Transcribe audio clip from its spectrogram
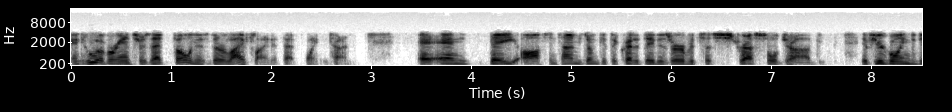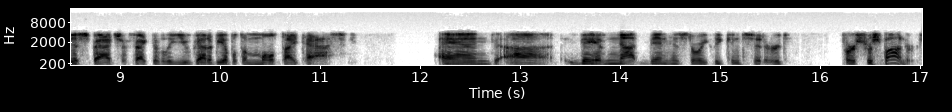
and whoever answers that phone is their lifeline at that point in time. And they oftentimes don't get the credit they deserve. It's a stressful job. If you're going to dispatch effectively, you've got to be able to multitask and uh, they have not been historically considered first responders.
